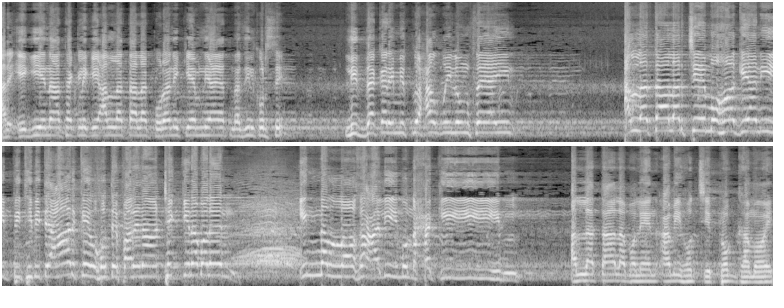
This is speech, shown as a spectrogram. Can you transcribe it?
আর এগিয়ে না থাকলে কি আল্লাহ তাআলা কোরআনে কেমনি আয়াত নাজিল করছে? আল্লাহ তাআলার চেয়ে মহাজ্ঞানী পৃথিবীতে আর কেউ হতে পারে না, ঠিক কিনা বলেন? আলিমুন হাকিম। আল্লাহ তাআলা বলেন, আমি হচ্ছি প্রজ্ঞাময়,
